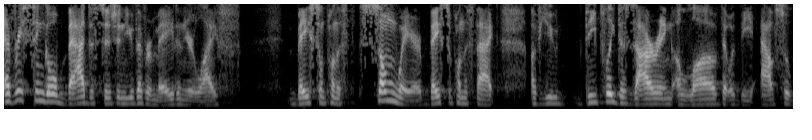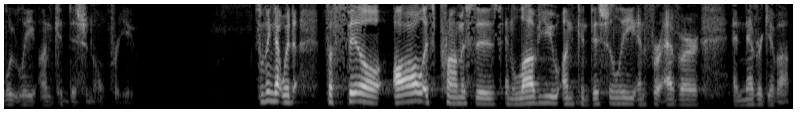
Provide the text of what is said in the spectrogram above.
every single bad decision you've ever made in your life based upon the somewhere based upon the fact of you deeply desiring a love that would be absolutely unconditional for you? Something that would fulfill all its promises and love you unconditionally and forever and never give up.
